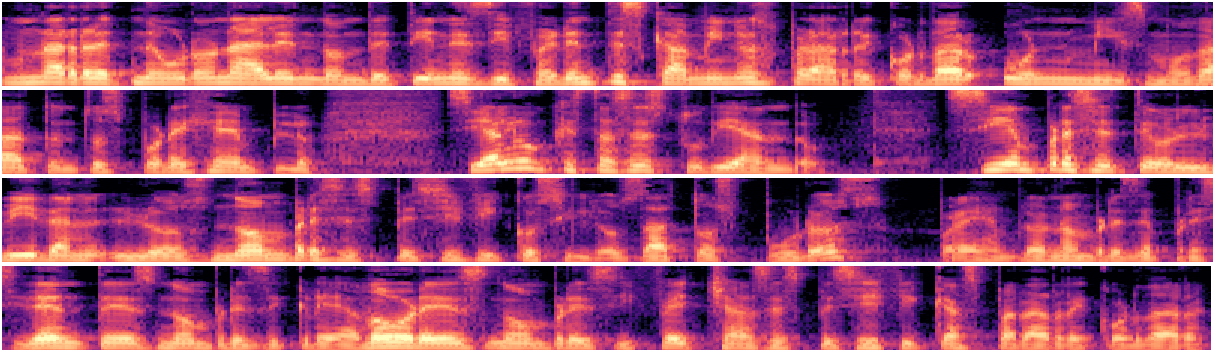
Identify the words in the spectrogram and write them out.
una red neuronal en donde tienes diferentes caminos para recordar un mismo dato. Entonces, por ejemplo, si algo que estás estudiando siempre se te olvidan los nombres específicos y los datos puros, por ejemplo, nombres de presidentes, nombres de creadores, nombres y fechas específicas para recordar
